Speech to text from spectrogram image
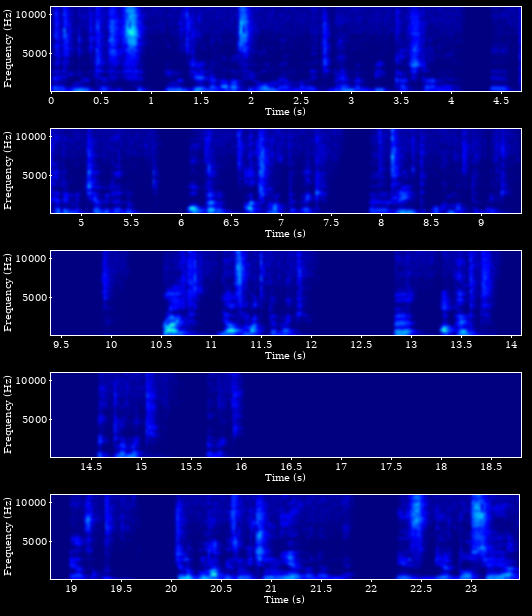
E, İngilizcesi, İngilizce ile arası olmayanlar için hemen birkaç tane e, terimi çevirelim. Open açmak demek. E, read okumak demek. Write yazmak demek. Ve append eklemek demek yazalım. Şimdi bunlar bizim için niye önemli? Biz bir dosyaya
